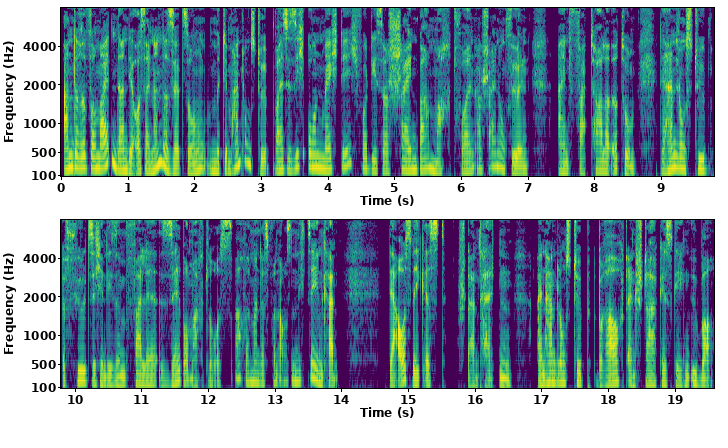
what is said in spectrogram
Andere vermeiden dann die Auseinandersetzung mit dem Handlungstyp, weil sie sich ohnmächtig vor dieser scheinbar machtvollen Erscheinung fühlen. Ein fataler Irrtum. Der Handlungstyp fühlt sich in diesem Falle selber machtlos, auch wenn man das von außen nicht sehen kann. Der Ausweg ist standhalten. Ein Handlungstyp braucht ein starkes Gegenüber.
